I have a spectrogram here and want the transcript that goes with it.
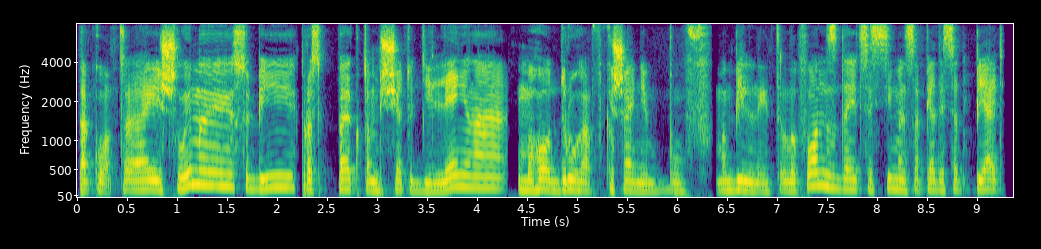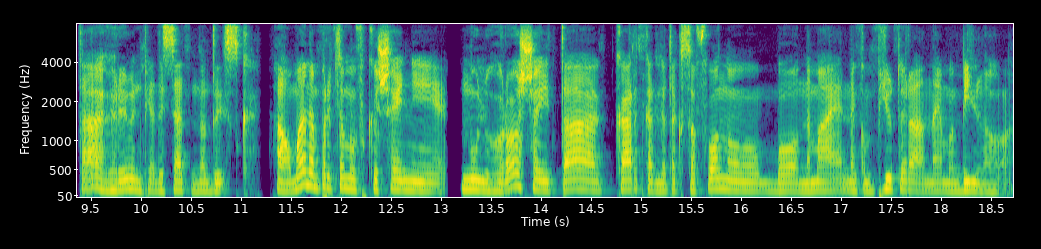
Так от, е, йшли ми собі проспектом ще тоді Леніна. У мого друга в кишені був мобільний телефон, здається, Siemens 55 та гривень 50 на диск. А у мене при цьому в кишені нуль грошей та картка для таксофону, бо немає не комп'ютера, не мобільного.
